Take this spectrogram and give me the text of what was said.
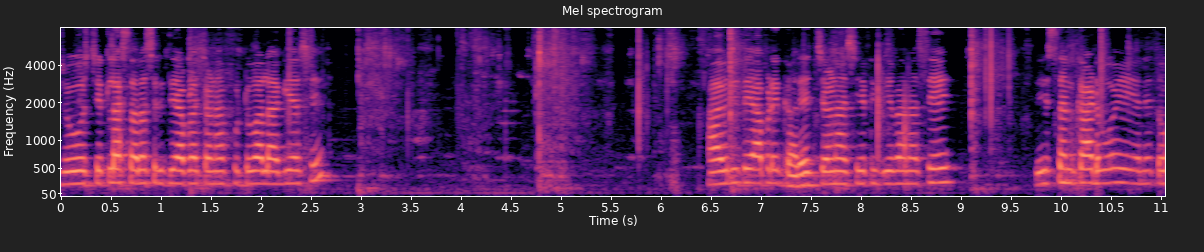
જો કેટલા સરસ રીતે આપણા ચણા ફૂટવા લાગ્યા છે. આવી રીતે આપણે ઘરે જ ચણા શેકી દેવાના છે. રેશન કાર્ડ હોય અને તો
